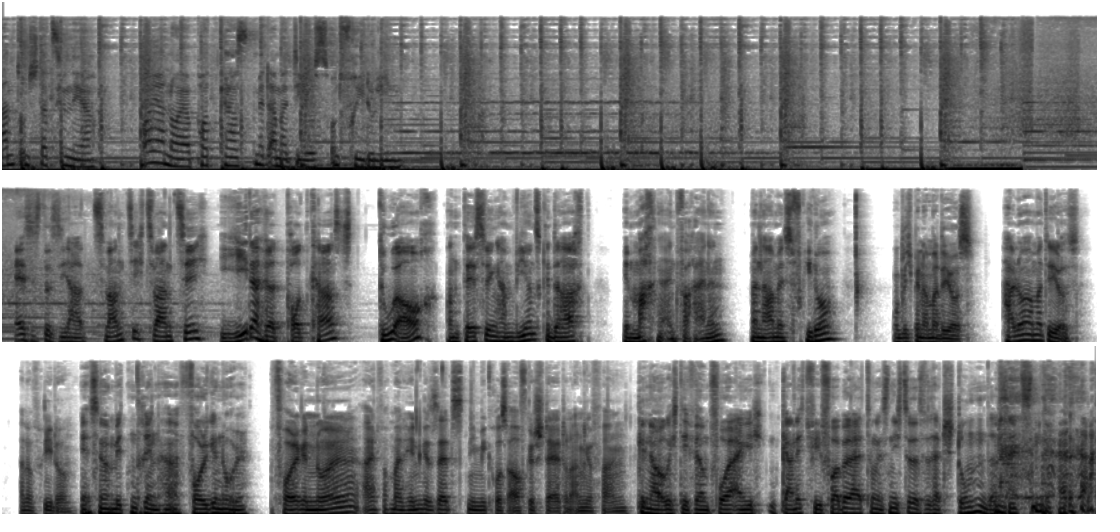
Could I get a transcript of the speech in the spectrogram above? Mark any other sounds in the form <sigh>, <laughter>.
ambulant und stationär. Euer neuer Podcast mit Amadeus und Fridolin. Es ist das Jahr 2020. Jeder hört Podcasts, du auch. Und deswegen haben wir uns gedacht, wir machen einfach einen. Mein Name ist Frido. Und ich bin Amadeus. Hallo Amadeus. Hallo Frido. Jetzt sind wir mittendrin, ha? Folge 0. Folge 0, einfach mal hingesetzt, die Mikros aufgestellt und angefangen. Genau, richtig. Wir haben vorher eigentlich gar nicht viel Vorbereitung. Es ist nicht so, dass wir seit Stunden da sitzen,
